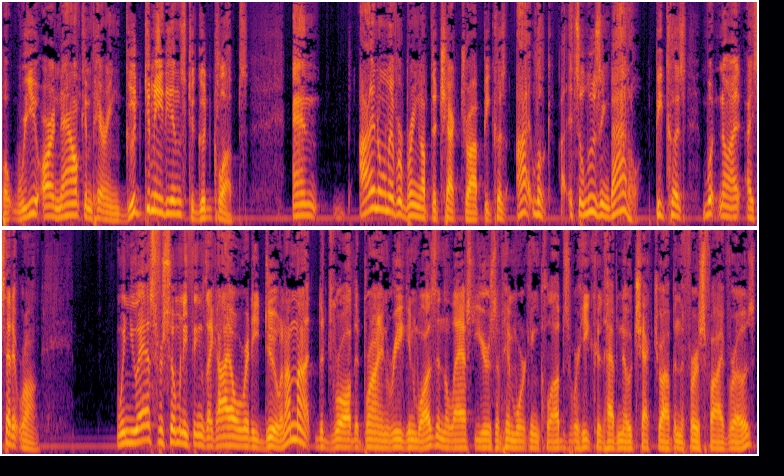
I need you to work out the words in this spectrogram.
But we are now comparing good comedians to good clubs. And I don't ever bring up the check drop because I look, it's a losing battle. Because what? No, I, I said it wrong. When you ask for so many things like I already do, and I'm not the draw that Brian Regan was in the last years of him working clubs where he could have no check drop in the first five rows.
